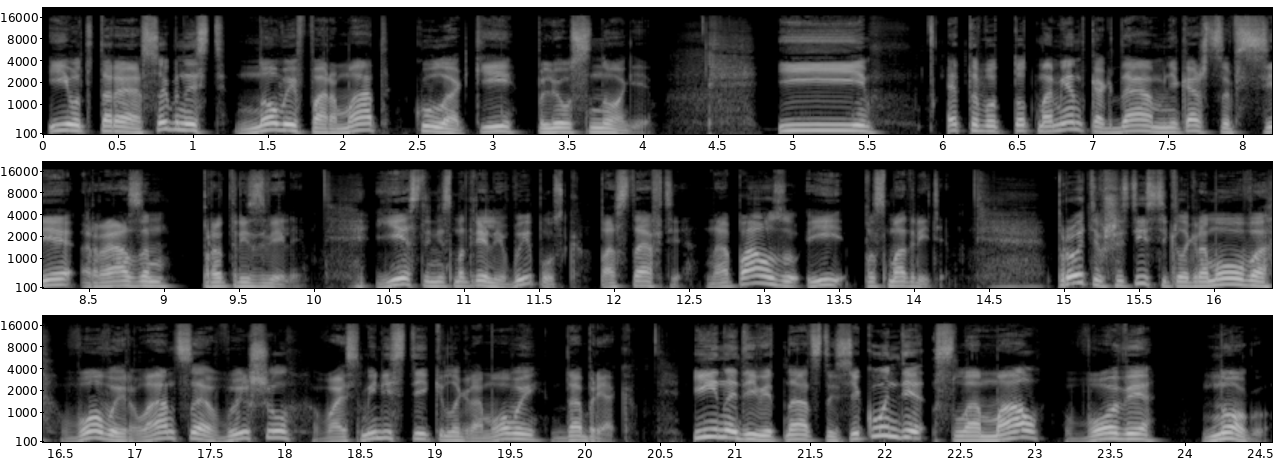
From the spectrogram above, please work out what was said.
И вот вторая особенность — новый формат кулаки плюс ноги. И это вот тот момент, когда, мне кажется, все разом протрезвели. Если не смотрели выпуск, поставьте на паузу и посмотрите. Против 60-килограммового Вова Ирландца вышел 80-килограммовый Добряк. И на 19 секунде сломал Вове ногу.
